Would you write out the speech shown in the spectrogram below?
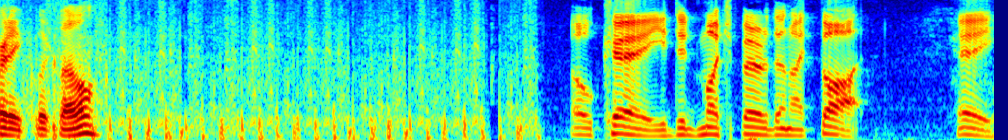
Pretty quick level. Okay, you did much better than I thought. Hey,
